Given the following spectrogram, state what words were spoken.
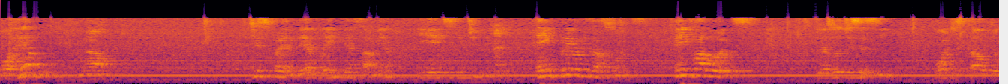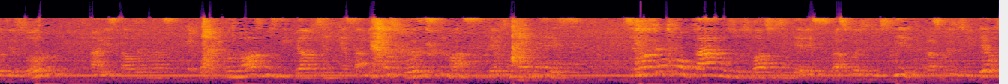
Morrendo? Não. Desprendendo em pensamento e em sentimento, em priorizações, em valores. Jesus disse assim: onde está o teu tesouro, aí está o teu coração. Quando nós nos ligamos em pensamento às coisas que nós temos no interesse. Se nós não voltarmos os nossos interesses para as coisas do Espírito, para as coisas de Deus,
